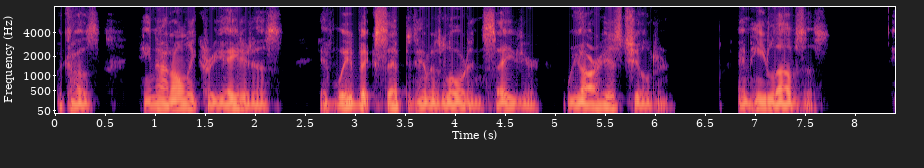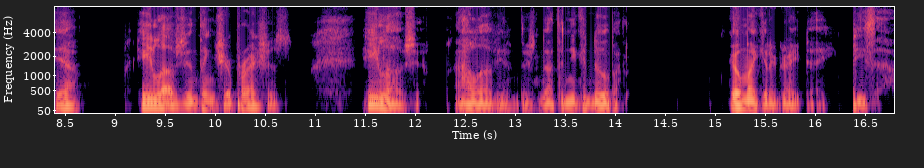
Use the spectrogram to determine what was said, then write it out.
Because he not only created us, if we've accepted him as Lord and Savior, we are his children and he loves us. Yeah. He loves you and thinks you're precious. He loves you. I love you. There's nothing you can do about it. Go make it a great day. Peace out.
